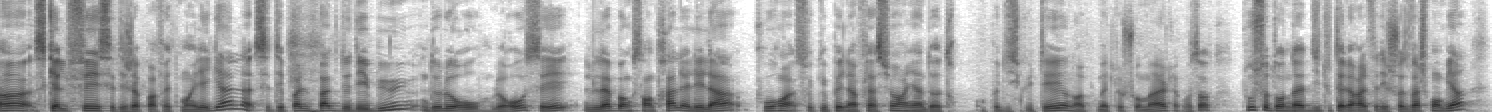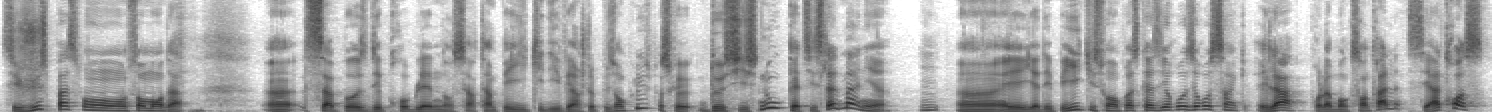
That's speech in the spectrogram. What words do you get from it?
un, ce qu'elle fait, c'est déjà parfaitement illégal. Ce n'était pas le pacte de début de l'euro. L'euro, c'est la Banque centrale, elle est là pour s'occuper de l'inflation, rien d'autre. On peut discuter, on aurait pu mettre le chômage, la croissance. Tout ce dont on a dit tout à l'heure, elle fait des choses vachement bien. C'est juste pas son, mandat. Euh, ça pose des problèmes dans certains pays qui divergent de plus en plus, parce que 2-6 nous, 4-6 l'Allemagne. Mm. Euh, et il y a des pays qui sont presque à 0,05. Et là, pour la Banque centrale, c'est atroce.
